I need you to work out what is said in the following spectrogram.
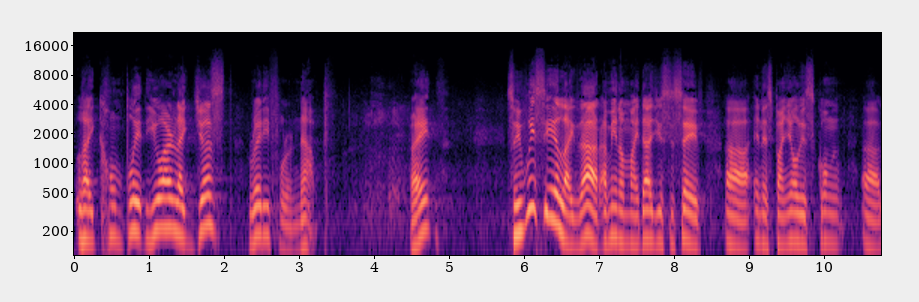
like complete. You are like just ready for a nap. Right? So if we see it like that, I mean, my dad used to say uh, in español is con uh,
